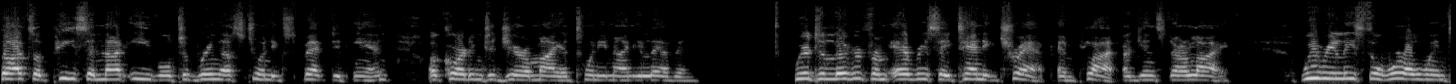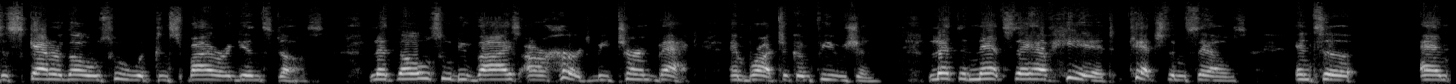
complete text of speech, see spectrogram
Thoughts of peace and not evil to bring us to an expected end, according to Jeremiah 29 11. We're delivered from every satanic trap and plot against our life. We release the whirlwind to scatter those who would conspire against us. Let those who devise our hurt be turned back and brought to confusion. Let the nets they have hid catch themselves into and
